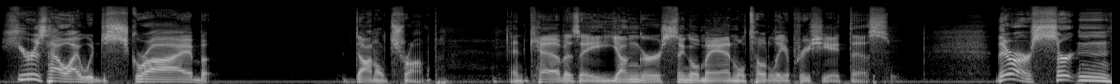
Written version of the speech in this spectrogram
Here's how i would describe donald trump. And kev as a younger single man will totally appreciate this. There are certain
